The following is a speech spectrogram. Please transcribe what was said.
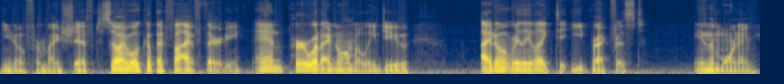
you know, for my shift. So I woke up at 5:30, and per what I normally do, I don't really like to eat breakfast in the morning.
